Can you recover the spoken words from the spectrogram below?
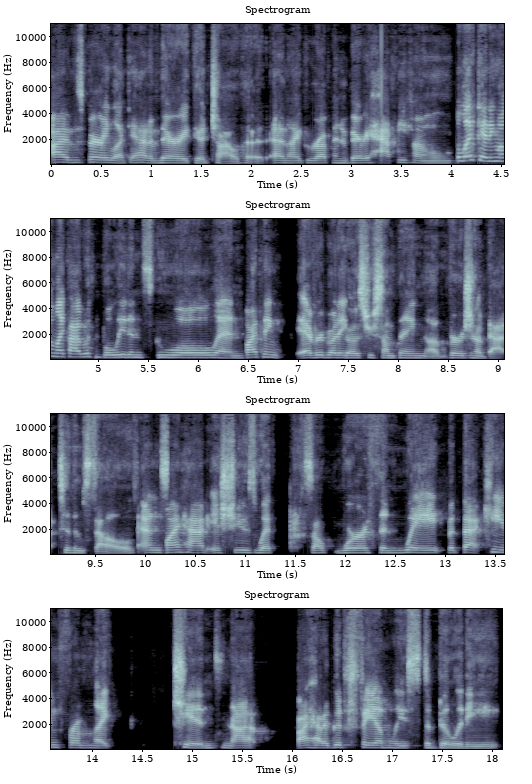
I was very lucky. I had a very good childhood and I grew up in a very happy home. Like anyone, like I was bullied in school and I think everybody goes through something, a version of that to themselves. And so I had issues with self-worth and weight, but that came from like kids, not I had a good family stability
